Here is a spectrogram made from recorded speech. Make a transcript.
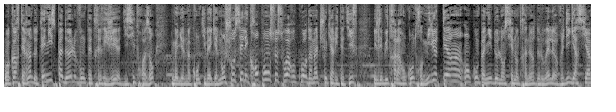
ou encore terrains de tennis paddle vont être érigés d'ici trois ans. Emmanuel Macron qui va également chausser les crampons ce soir au cours d'un match caritatif. Il débutera la rencontre au milieu de terrain en compagnie de l'ancien entraîneur de l'OL, Rudy Garcia.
